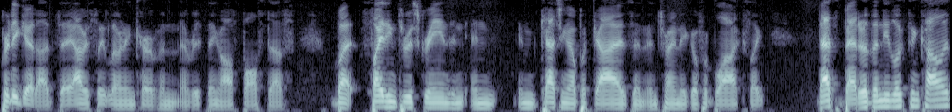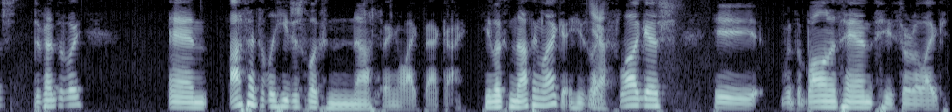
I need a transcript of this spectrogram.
pretty good, I'd say. Obviously learning curve and everything, off ball stuff. But fighting through screens and, and, and catching up with guys and, and trying to go for blocks, like that's better than he looked in college defensively. And offensively he just looks nothing like that guy. He looks nothing like it. He's like Yeah. sluggish. He with the ball in his hands, he's sort of like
